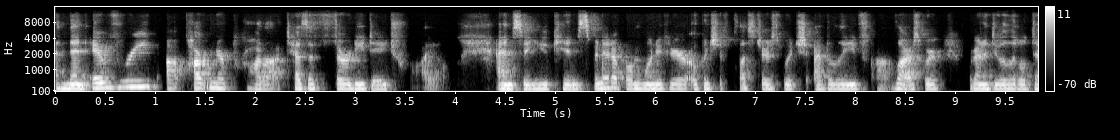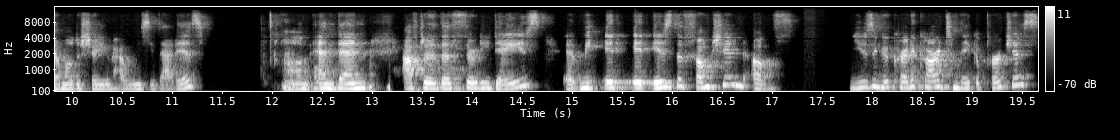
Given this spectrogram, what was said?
And then every uh, partner product has a 30 day trial. And so you can spin it up on one of your OpenShift clusters, which I believe, uh, Lars, we're, we're going to do a little demo to show you how easy that is. Um, and then after the 30 days, it, it, it is the function of using a credit card to make a purchase.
